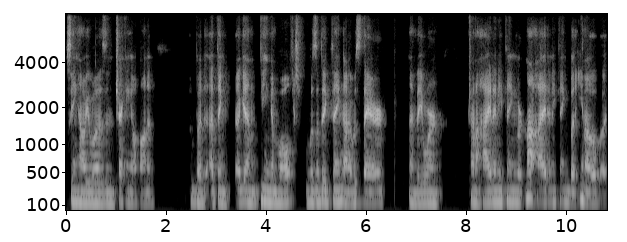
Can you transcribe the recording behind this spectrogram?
seeing how he was and checking up on him. But I think again, being involved was a big thing. I was there, and they weren't trying to hide anything or not hide anything, but you know, but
